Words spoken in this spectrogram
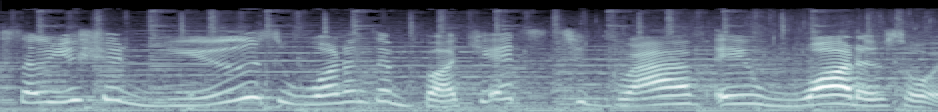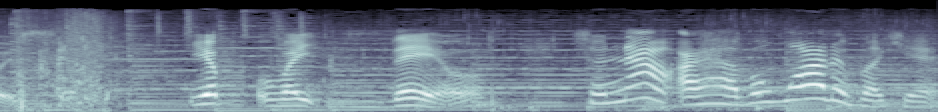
So you should use one of the buckets to grab a water source. Yep, right there. So now I have a water bucket.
